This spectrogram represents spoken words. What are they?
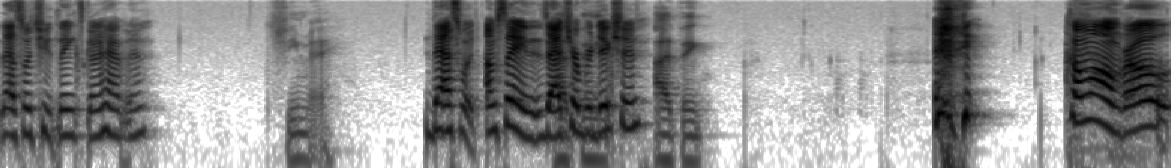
That's what you think's gonna happen. She may. That's what I'm saying. Is that I your think- prediction? I think Come on, bro.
